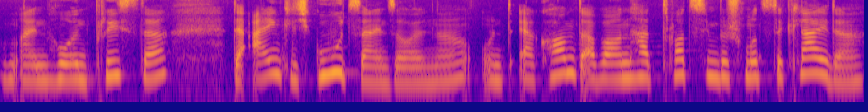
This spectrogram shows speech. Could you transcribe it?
um einen hohen Priester, der eigentlich gut sein soll. Ne? Und er kommt aber und hat trotzdem beschmutzte Kleider.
